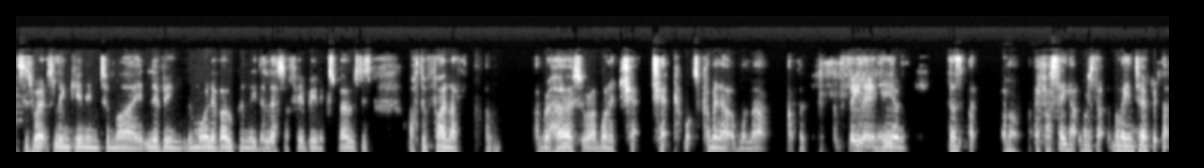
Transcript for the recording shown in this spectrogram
this is where it's linking into my living. The more I live openly, the less I fear being exposed. Is I often find I, I, I rehearse or I want to check check what's coming out of my mouth. Can feel it in here. And does if I say that, what does that? Will they interpret that?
